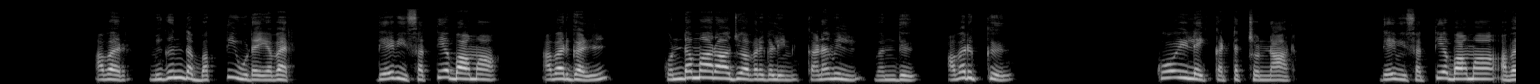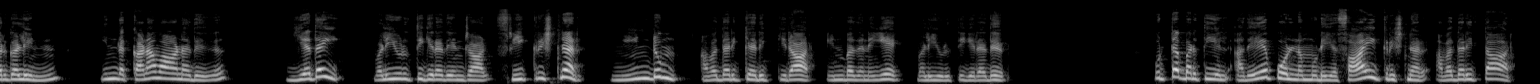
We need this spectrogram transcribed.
அவர் மிகுந்த பக்தி உடையவர். தேவி சத்யபாமா அவர்கள் கொண்டமாராஜு அவர்களின் கனவில் வந்து அவருக்கு கோயிலை கட்டச் சொன்னார். தேவி சத்யபாமா அவர்களின் இந்த கனவானது எதை வலியுறுத்துகிறது என்றால் ஸ்ரீகிருஷ்ணர் மீண்டும் அவதரிக்க இருக்கிறார் என்பதனையே வலியுறுத்துகிறது. புட்டபர்த்தியில் அதேபோல் நம்முடைய சாய் கிருஷ்ணர் அவதரித்தார்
